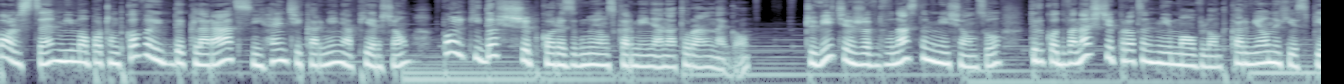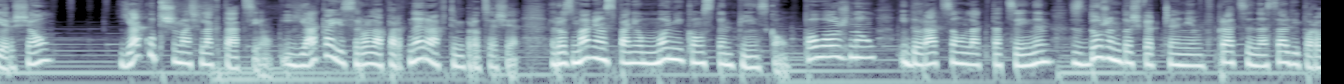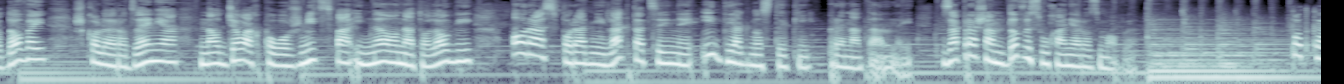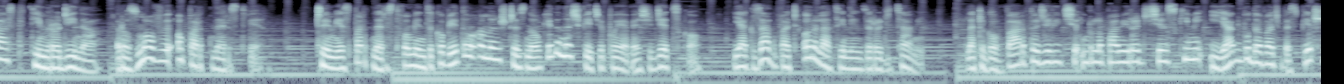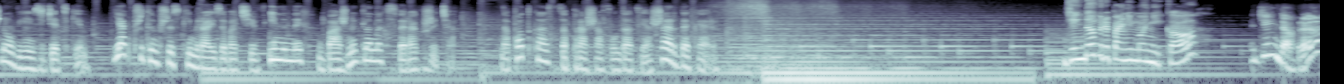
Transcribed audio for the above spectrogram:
Polsce, mimo początkowej deklaracji chęci karmienia piersią, Polki dość szybko rezygnują z karmienia naturalnego. Czy wiecie, że w 12 miesiącu tylko 12% niemowląt karmionych jest piersią? Jak utrzymać laktację i jaka jest rola partnera w tym procesie? Rozmawiam z panią Moniką Stępińską, położną i doradcą laktacyjnym z dużym doświadczeniem w pracy na sali porodowej, szkole rodzenia, na oddziałach położnictwa i neonatologii oraz poradni laktacyjnej i diagnostyki prenatalnej. Zapraszam do wysłuchania rozmowy. Podcast Team Rodzina. Rozmowy o partnerstwie. Czym jest partnerstwo między kobietą a mężczyzną, kiedy na świecie pojawia się dziecko? Jak zadbać o relacje między rodzicami? Dlaczego warto dzielić się urlopami rodzicielskimi i jak budować bezpieczną więź z dzieckiem? Jak przy tym wszystkim realizować się w innych, ważnych dla nas sferach życia? Na podcast zaprasza Fundacja Sherdecker. Dzień dobry Pani Moniko. Dzień dobry.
